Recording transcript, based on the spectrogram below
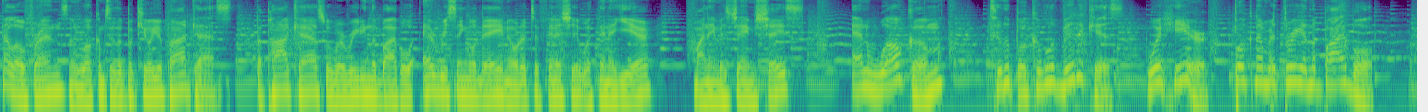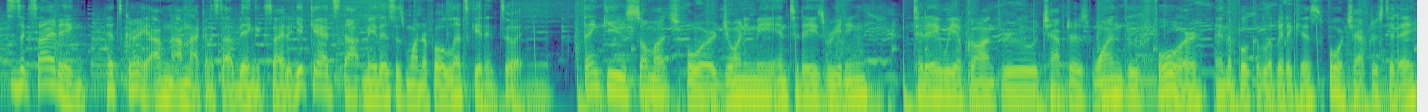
Hello, friends, and welcome to the Peculiar Podcast, the podcast where we're reading the Bible every single day in order to finish it within a year. My name is James Chase, and welcome to the book of Leviticus. We're here, book number three in the Bible. This is exciting. It's great. I'm, I'm not going to stop being excited. You can't stop me. This is wonderful. Let's get into it. Thank you so much for joining me in today's reading. Today we have gone through chapters one through four in the book of Leviticus, four chapters today.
